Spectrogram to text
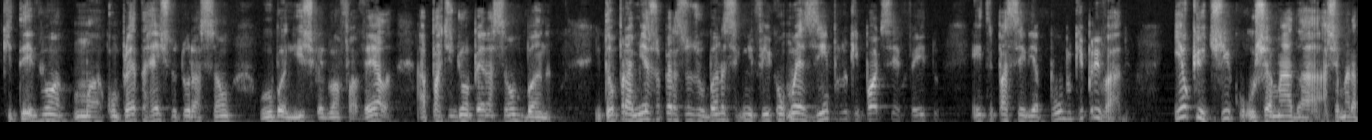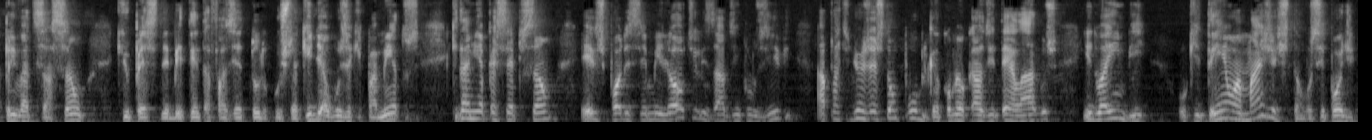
que teve uma, uma completa reestruturação urbanística de uma favela a partir de uma operação urbana. Então, para mim, as operações urbanas significam um exemplo do que pode ser feito entre parceria pública e privado. E eu critico o chamado, a chamada privatização que o PSDB tenta fazer a todo custo aqui de alguns equipamentos, que, na minha percepção, eles podem ser melhor utilizados, inclusive, a partir de uma gestão pública, como é o caso de Interlagos e do AMB. O que tem é uma má gestão. Você pode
